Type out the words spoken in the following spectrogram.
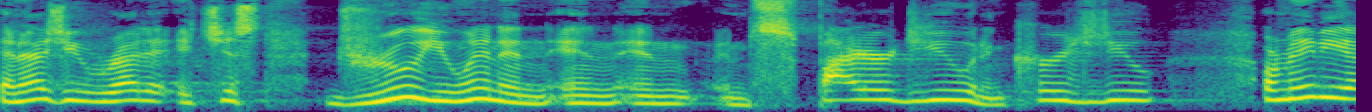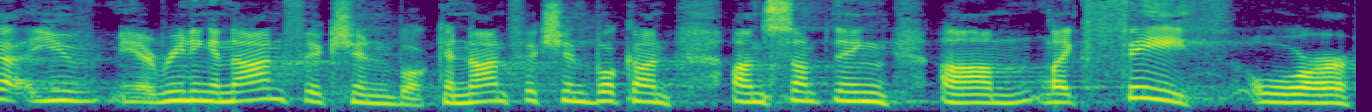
And as you read it, it just drew you in and, and, and inspired you and encouraged you. Or maybe uh, you're reading a nonfiction book, a nonfiction book on, on something um, like faith, or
